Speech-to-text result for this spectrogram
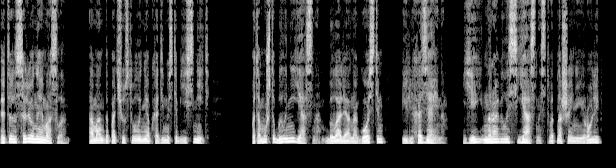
«Это соленое масло», Аманда почувствовала необходимость объяснить, потому что было неясно, была ли она гостем или хозяином. Ей нравилась ясность в отношении роли,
